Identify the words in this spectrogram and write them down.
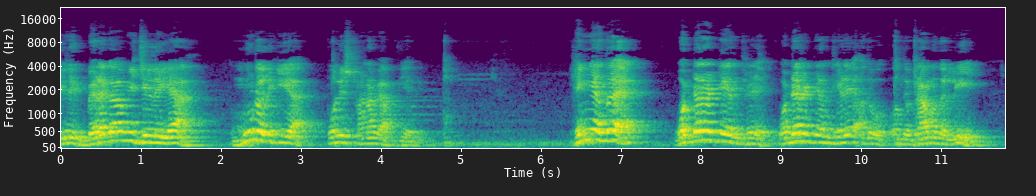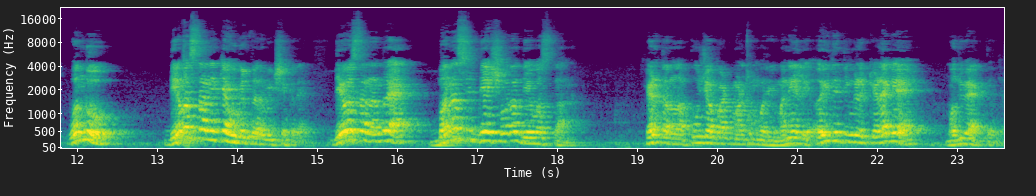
ಇಲ್ಲಿ ಬೆಳಗಾವಿ ಜಿಲ್ಲೆಯ ಮೂಡಲಗಿಯ ಪೊಲೀಸ್ ಠಾಣಾ ವ್ಯಾಪ್ತಿಯಲ್ಲಿ. ಹೆಂಗೆ ಅಂದ್ರೆ ಒಡ್ಡರಟ್ಟಿ ಅಂತ ಹೇಳಿ, ಒಡ್ಡರಟ್ಟಿ ಅಂತ ಹೇಳಿ ಅದು ಒಂದು ಗ್ರಾಮದಲ್ಲಿ ಒಂದು ದೇವಸ್ಥಾನಕ್ಕೆ ಹೋಗಿರ್ತಾರೆ ವೀಕ್ಷಕರೇ. ದೇವಸ್ಥಾನ ಅಂದ್ರೆ ಬನಸಿದ್ದೇಶ್ವರ ದೇವಸ್ಥಾನ. ಹೇಳ್ತಾರಲ್ಲ, ಪೂಜಾ ಪಾಠ ಮಾಡ್ಕೊಂಬರ್ರಿ ಮನೆಯಲ್ಲಿ ಐದು ತಿಂಗಳ ಕೆಳಗೆ ಮದುವೆ ಆಗ್ತದೆ.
